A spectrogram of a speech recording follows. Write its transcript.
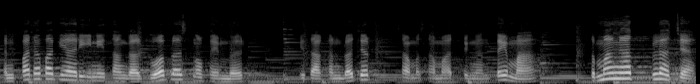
Dan pada pagi hari ini tanggal 12 November kita akan belajar sama-sama dengan tema Semangat belajar.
